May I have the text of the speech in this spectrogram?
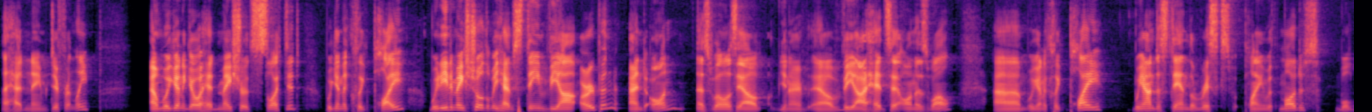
I had named differently and we're going to go ahead and make sure it's selected. We're going to click play. We need to make sure that we have Steam VR open and on, as well as our, you know, our VR headset on as well. Um, we're going to click play. We understand the risks playing with mods. Well,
